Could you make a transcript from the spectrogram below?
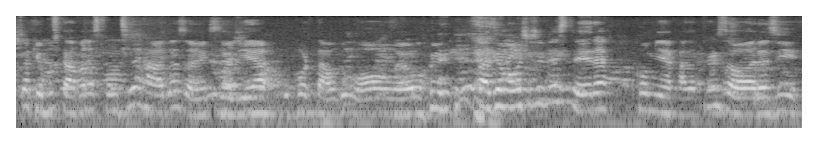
Só que eu buscava nas fontes erradas antes. Eu lia o portal do UOL, eu fazia um monte de besteira, comia a cada três horas e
